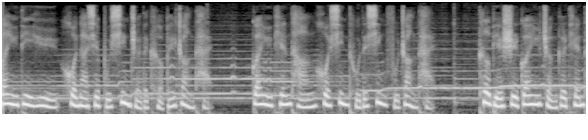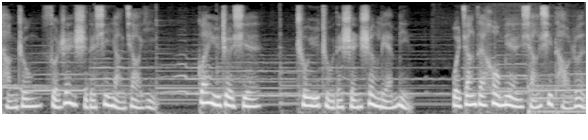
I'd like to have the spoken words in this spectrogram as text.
关于地狱或那些不信者的可悲状态，关于天堂或信徒的幸福状态，特别是关于整个天堂中所认识的信仰教义。关于这些，出于主的神圣怜悯，我将在后面详细讨论。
